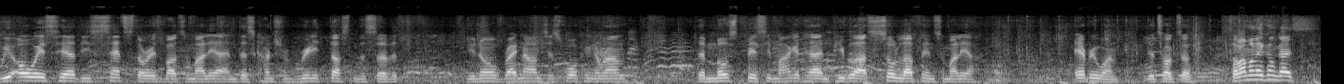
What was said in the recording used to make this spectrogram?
We always hear these sad stories about Somalia, and this country really doesn't deserve it. You know, right now I'm just walking around the most busy market here, and people are so lovely in Somalia. Everyone you talk to. Salam alaikum, guys.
